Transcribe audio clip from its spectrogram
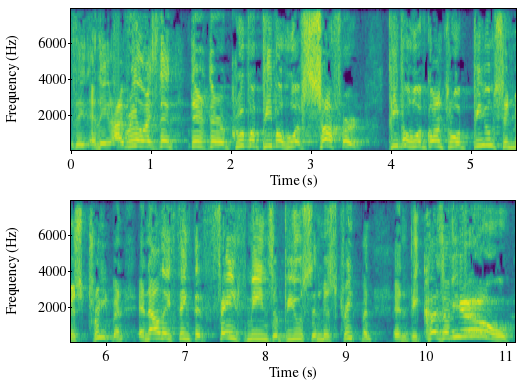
they, and they, I realized then they're, they're a group of people who have suffered, people who have gone through abuse and mistreatment, and now they think that faith means abuse and mistreatment. And because of you,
